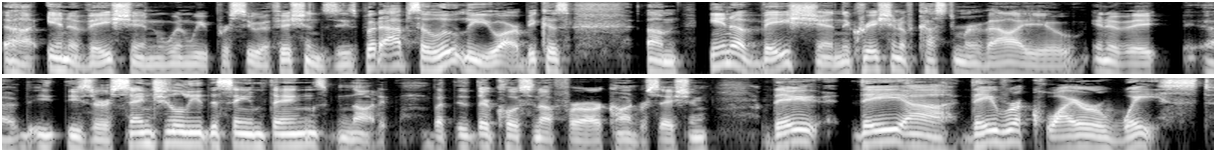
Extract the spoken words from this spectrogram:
uh, innovation when we pursue efficiencies, but absolutely you are because um, innovation, the creation of customer value, innovate. Uh, these are essentially the same things, not, but they're close enough for our conversation. They they uh, they require waste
